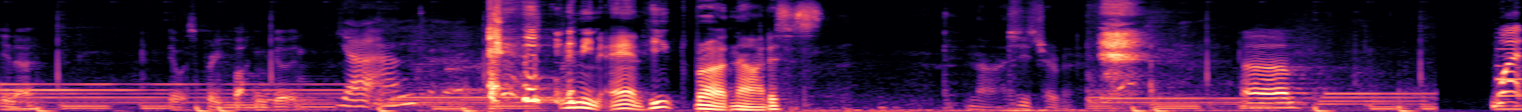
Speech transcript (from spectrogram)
you know, it was pretty fucking good. Yeah, and? What do you mean? And he, bro? Nah, this is. Nah, she's tripping. Um, What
